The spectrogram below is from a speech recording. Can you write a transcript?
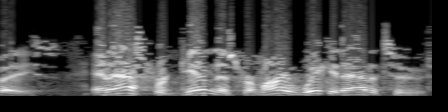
face and ask forgiveness for my wicked attitude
